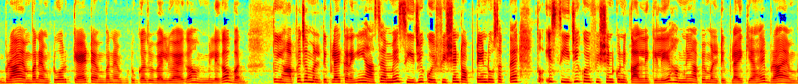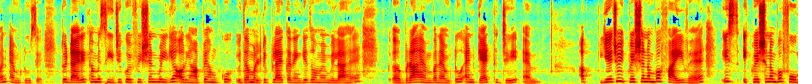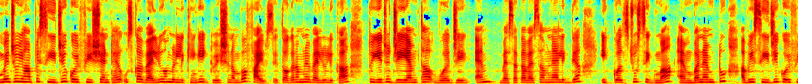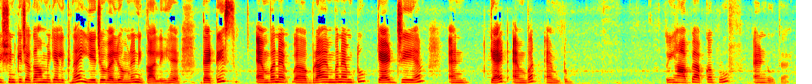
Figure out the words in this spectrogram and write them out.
bra M one M two और ket M one M two का जो वैल्यू आएगा, हमें मिलेगा वन तो यहाँ पे जब मल्टीप्लाई करेंगे, यहाँ से हमें सी जी कोइफिशेंट ऑप्टेंड हो सकता है। तो इस सी जी कोइफिशेंट को निकालने के लिए हमने यहाँ पे मल्टीप्लाई किया है bra M one M two से। तो डायरेक्ट हमें सी जी कोइफिशेंट मिल गया और यहाँ पे हमको इधर मल्टीप्लाई करेंगे तो हमें मिला है bra M one M two and ket J M अब ये जो इक्वेशन नंबर फाइव है, इस इक्वेशन नंबर फोर में जो यहाँ पे सी जी कोइफिशियंट है, उसका वैल्यू हम लिखेंगे इक्वेशन नंबर फाइव से। तो अगर हमने वैल्यू लिखा तो ये जो जे एम था, वो जे एम वैसा का वैसा हमने यहाँ लिख दिया equals to sigma M one M two अब ये सी जी कोइफिशियंट की जगह हमें क्या लिखना है? ये जो वैल्यू हमने निकाली है that is M one M bra M one M two ket J M and ket M one M two तो यहाँ पे आपका प्रूफ एंड होता है।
